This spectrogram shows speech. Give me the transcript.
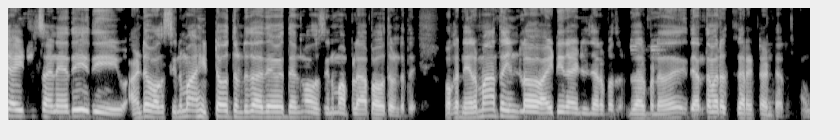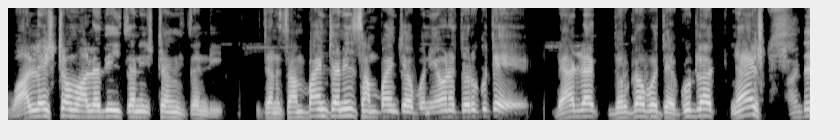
రైడ్స్ అనేది ఇది అంటే ఒక సినిమా హిట్ అవుతుంటది అదే విధంగా ఒక సినిమా ఫ్లాప్ అవుతుంటది. ఒక నిర్మాత ఇంట్లో ఐటీ రైడ్లు జరప జరపడం ఇది ఎంతవరకు కరెక్ట్ అంటారు? వాళ్ళ ఇష్టం వాళ్ళది ఇతని ఇష్టం ఇతంది ఇతను సంపాదించని సంపాదించకపోని ఏమైనా దొరికితే బ్యాడ్ లక్ దొరకకపోతే గుడ్ లక్ నెక్స్ట్. అంటే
